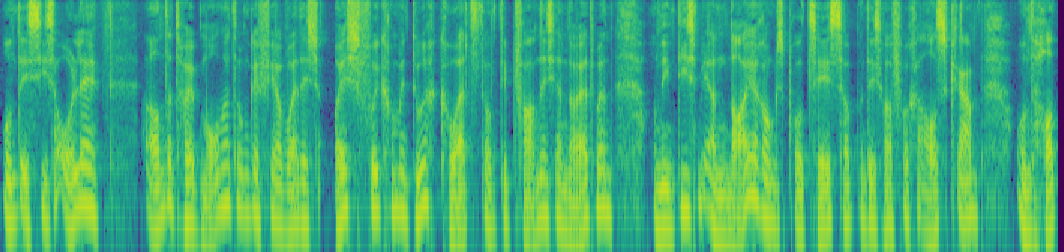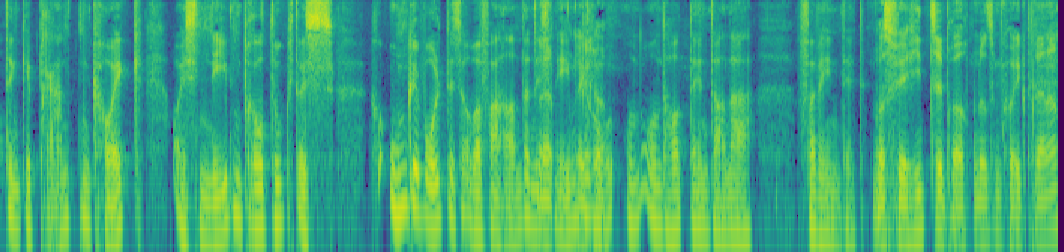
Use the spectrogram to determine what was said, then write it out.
und es ist alle anderthalb Monate ungefähr war das alles vollkommen durchgeharzt und die Pfanne ist erneuert worden. Und in diesem Erneuerungsprozess hat man das einfach ausgerammt und hat den gebrannten Kalk als Nebenprodukt, als ungewolltes, aber vorhandenes ja, Nebenprodukt und, und hat den dann auch verwendet. Was für Hitze braucht man da zum Kalkbrenner?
